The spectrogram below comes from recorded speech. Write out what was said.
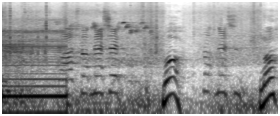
Oh, stop messing! What? Stop messing! No?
